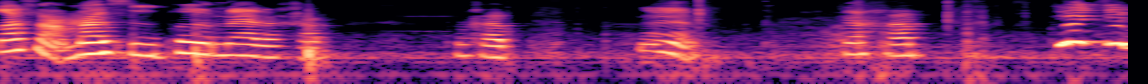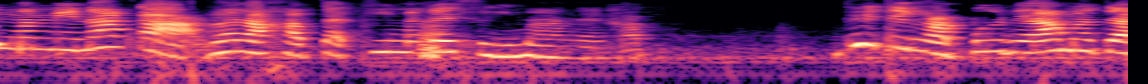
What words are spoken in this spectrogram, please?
ก็สามารถซื้อเพิ่มได้นะครับนะครับนี่นะครับ ที่จริงมันมีหน้ากากด้วยนะครับ แต่พี่ไม่ได้ซื้อมาไงครับ ที่จริงอะปืนเนี้ยมันจะ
